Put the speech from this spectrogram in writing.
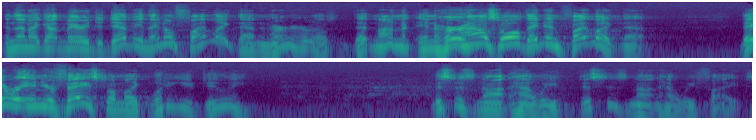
And then I got married to Debbie, and they don't fight like that in her house. That not in her household, they didn't fight like that. They were in your face. So I'm like, what are you doing? This is not how we. This is not how we fight.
